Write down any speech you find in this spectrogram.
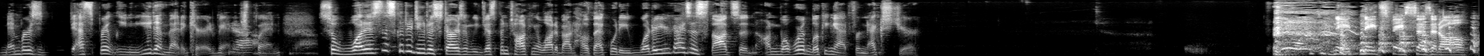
members desperately need a Medicare Advantage yeah, plan. Yeah. So, what is this going to do to stars? And we've just been talking a lot about health equity. What are your guys' thoughts on, on what we're looking at for next year? Nate, Nate's face says it all.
